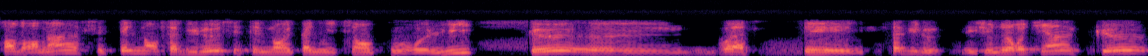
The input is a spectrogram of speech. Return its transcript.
prendre en main, c'est tellement fabuleux, c'est tellement épanouissant pour lui que euh, voilà, c'est fabuleux. Et je ne retiens que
